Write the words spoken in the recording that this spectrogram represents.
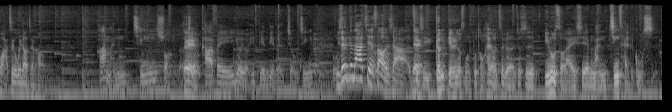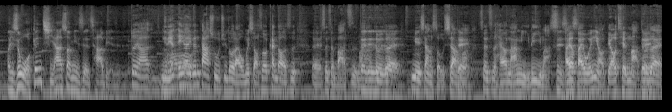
哇，这个味道真好。它蛮清爽的，对，有咖啡，又有一点点的酒精。你先跟大家介绍一下自己跟别人有什么不同，还有这个就是一路走来一些蛮精彩的故事。哦，你说我跟其他算命师的差别是不是？对啊，你连 AI 跟大数据都来。我们小时候看到的是，呃，生辰八字嘛，对对对，对不对？面相手相嘛，甚至还要拿米粒嘛，是，还有白文鸟标签嘛，对不对？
